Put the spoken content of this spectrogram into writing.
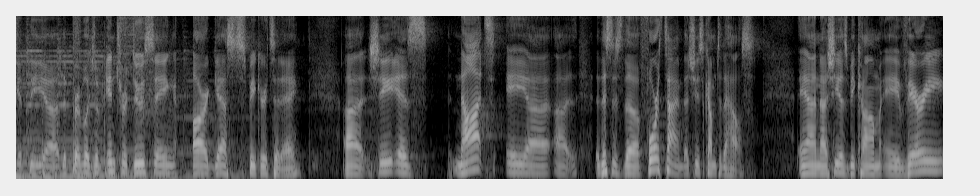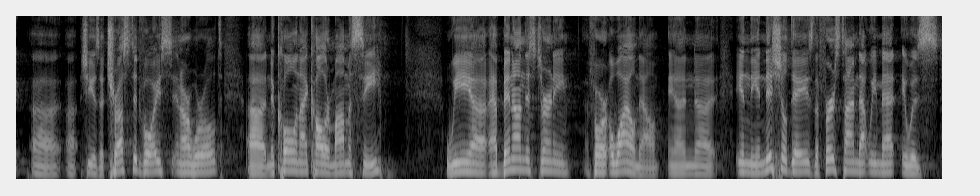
get the, uh, the privilege of introducing our guest speaker today. Uh, she is not a, uh, uh, this is the fourth time that she's come to the house. And uh, she has become a very, uh, uh, she is a trusted voice in our world. Uh, Nicole and I call her Mama C. We have been on this journey for a while now. And uh, in the initial days, the first time that we met, it was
